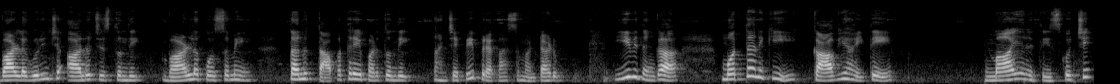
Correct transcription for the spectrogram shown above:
వాళ్ళ గురించి ఆలోచిస్తుంది. వాళ్ళ కోసమే తను తాపత్రయపడుతుంది అని చెప్పి ప్రకాశం అంటాడు. ఈ విధంగా మొత్తానికి కావ్య అయితే మాయని తీసుకొచ్చి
